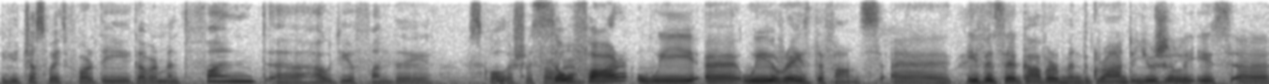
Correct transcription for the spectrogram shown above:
you just wait for the government fund uh, how do you fund the scholarship program? So far, we uh, we raise the funds. Uh, okay. If it's a government grant, usually is uh,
